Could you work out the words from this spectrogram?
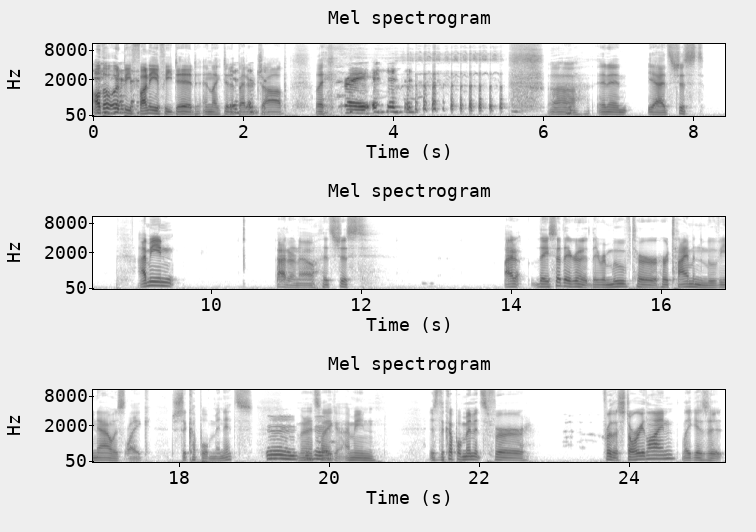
Although it would be funny if he did and like did a better job. Like. right. uh, and then yeah, it's just. I mean, I don't know. It's just. I they said they're gonna they removed her her time in the movie now is like just a couple minutes. Mm, And it's mhm. like I mean, is the couple minutes for for the storyline? Like, is it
